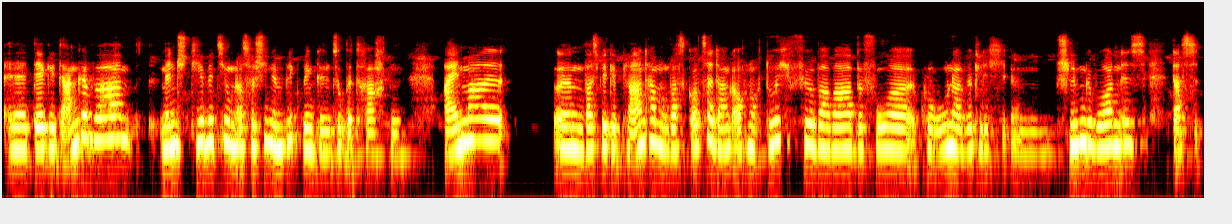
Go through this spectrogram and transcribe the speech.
Äh, der Gedanke war, Mensch-Tier-Beziehungen aus verschiedenen Blickwinkeln zu betrachten. Einmal was wir geplant haben und was Gott sei Dank auch noch durchführbar war, bevor Corona wirklich ähm, schlimm geworden ist, dass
